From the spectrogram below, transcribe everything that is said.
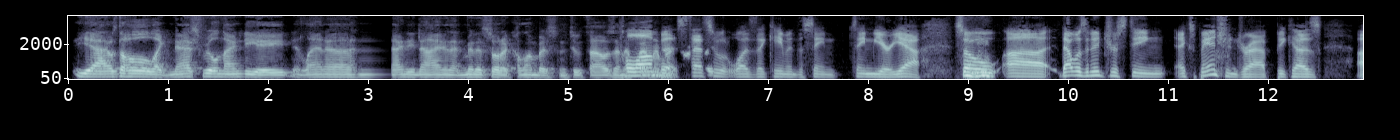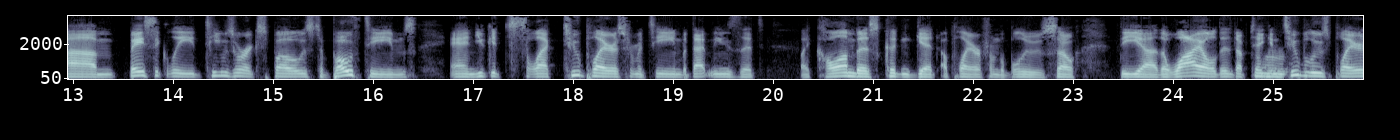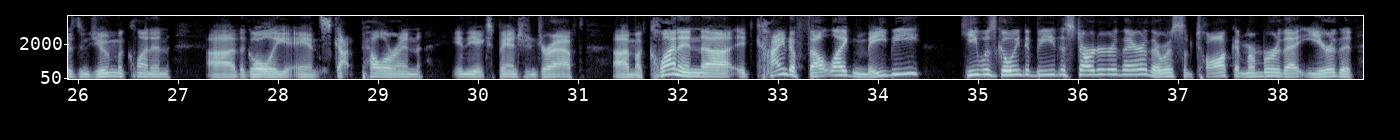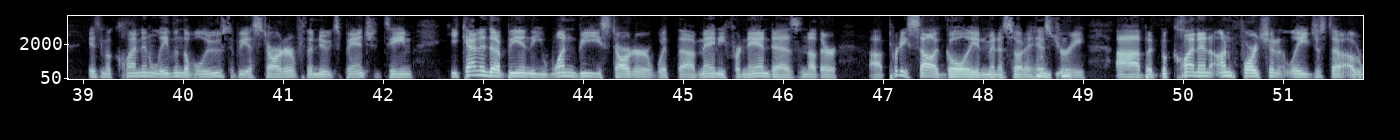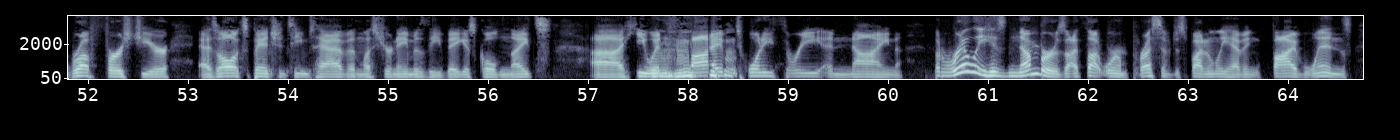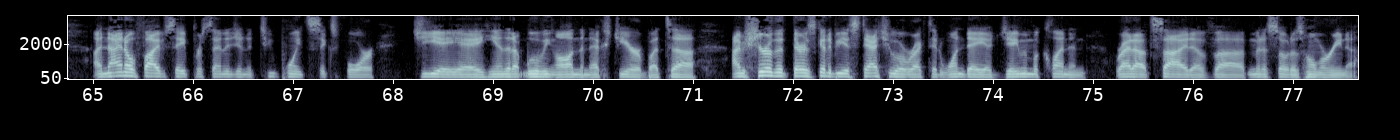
Yeah, it was the whole like Nashville '98, Atlanta '99, and then Minnesota Columbus in 2000. if I remember Columbus. That's who it was that came in the same same year. Yeah. So uh, that was an interesting expansion draft because um, basically teams were exposed to both teams, and you could select two players from a team, but that means that like Columbus couldn't get a player from the Blues. So the uh, the Wild ended up taking Mhm. two Blues players, and Jim McLennan, uh, the goalie, and Scott Pellerin in the expansion draft. Uh, McLennan, uh, it kind of felt like maybe he was going to be the starter there. There was some talk. I remember that year that is McLennan leaving the Blues to be a starter for the new expansion team. He kind of ended up being the 1B starter with uh, Manny Fernandez, another uh, pretty solid goalie in Minnesota history. Uh, but McLennan, unfortunately, just a, a rough first year, as all expansion teams have, unless your name is the Vegas Golden Knights. Uh, he went Mhm. five, twenty-three, and nine. But really, his numbers I thought were impressive, despite only having five wins, a 905 save percentage and a 2.64 GAA. He ended up moving on the next year, but uh, I'm sure that there's going to be a statue erected one day of Jamie McLennan right outside of uh, Minnesota's home arena.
